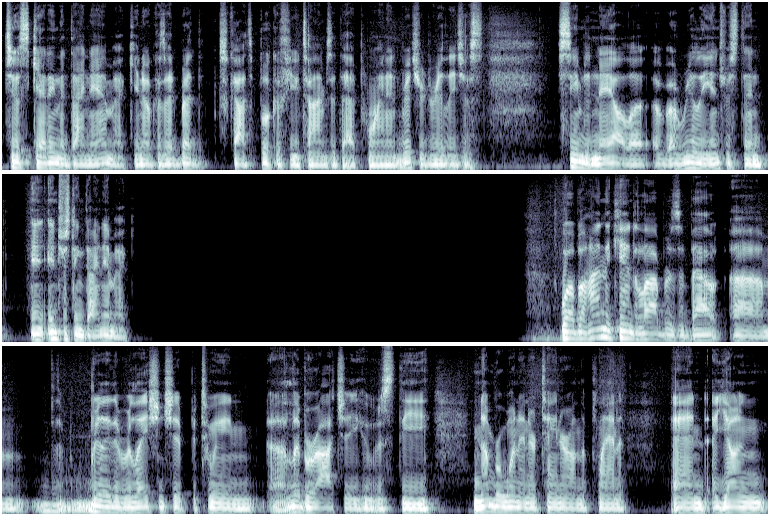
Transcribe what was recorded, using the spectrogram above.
just getting the dynamic, you know, because I'd read Scott's book a few times at that point, and Richard really just seemed to nail a, a really interesting, interesting dynamic. Well, Behind the Candelabra is about um, really the relationship between uh, Liberace, who was the number one entertainer on the planet, and a young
